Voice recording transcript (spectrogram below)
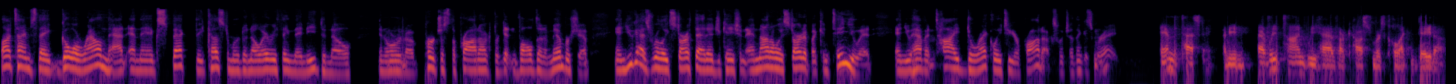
a lot of times they go around that and they expect the customer to know everything they need to know in order to purchase the product or get involved in a membership. And you guys really start that education and not only start it, but continue it. And you have it mm-hmm. tied directly to your products, which I think is mm-hmm. great. And the testing. I mean, every time we have our customers collect data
